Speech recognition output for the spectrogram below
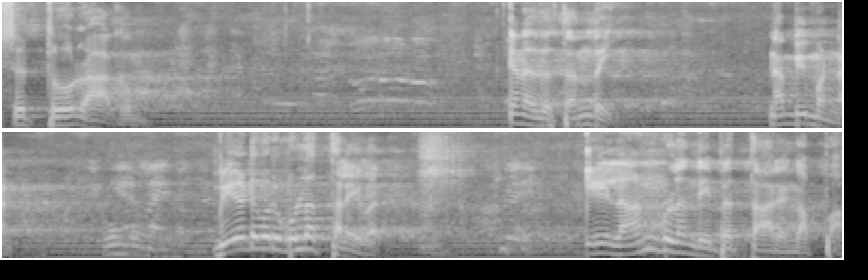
சிற்றூர் ஆகும். எனது தந்தை நம்பி மன்னன் வேடுவருக்குள்ள தலைவர். ஏழு ஆண் குழந்தை பெற்றார் எங்க அப்பா.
